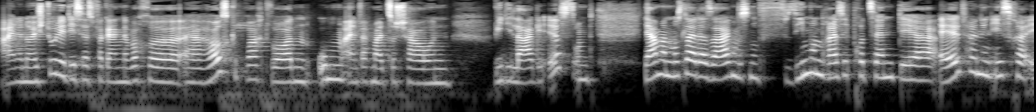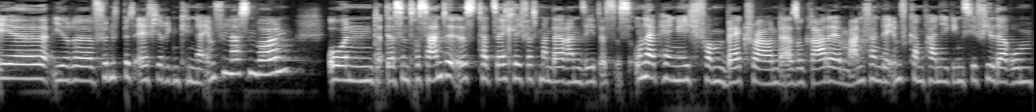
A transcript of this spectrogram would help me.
eine neue Studie, die ist erst vergangene Woche herausgebracht worden, um einfach mal zu schauen, wie die Lage ist. Und ja, man muss leider sagen, dass nur 37 Prozent der Eltern in Israel ihre fünf- bis elfjährigen Kinder impfen lassen wollen. Und das Interessante ist tatsächlich, was man daran sieht, es ist unabhängig vom Background. Also gerade am Anfang der Impfkampagne ging es hier viel darum,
